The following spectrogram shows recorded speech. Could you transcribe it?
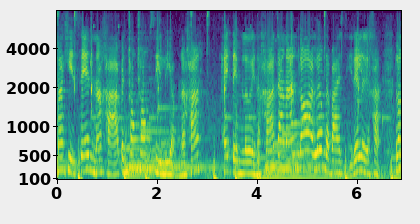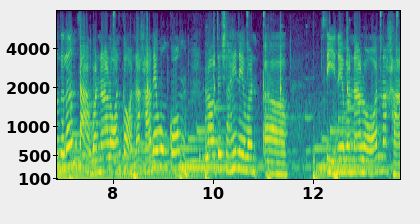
มาขีดเส้นนะคะ เป็นช่องช่องๆสี่เหลี่ยมนะคะ ให้เต็มเลยนะคะ จากนั้นก็เริ่มระบายสีได้เลยค่ะ เราจะเริ่มจากวันนาร้อนก่อนนะคะ ในวงกลมเราจะใช้ในวันสีในวันนาร้อนนะคะ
